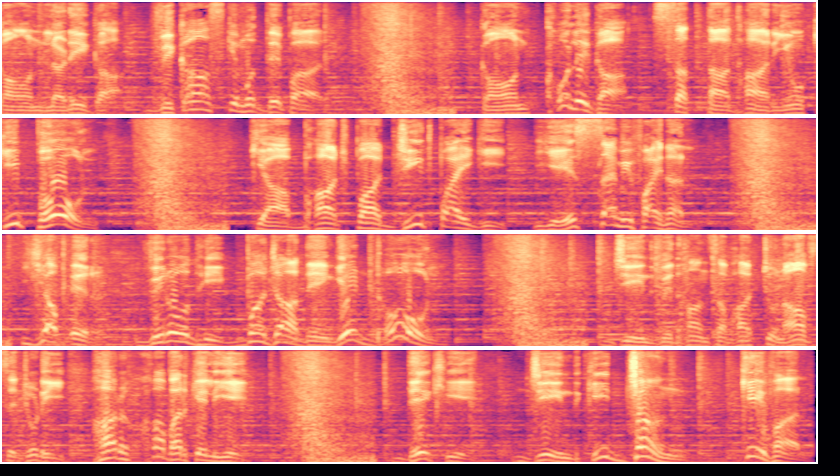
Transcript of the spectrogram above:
कौन लड़ेगा विकास के मुद्दे पर? कौन खोलेगा सत्ताधारियों की पोल? क्या भाजपा जीत पाएगी ये सेमीफाइनल? या फिर विरोधी बजा देंगे ढोल? जींद विधानसभा चुनाव से जुड़ी हर खबर के लिए देखिए जींद की जंग, केवल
